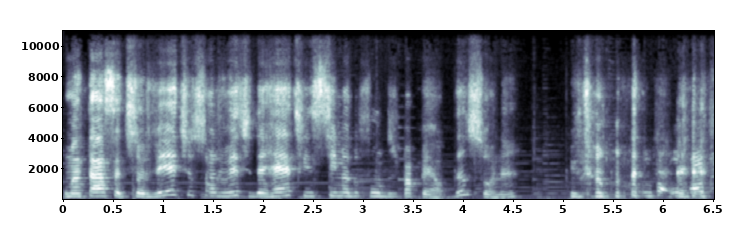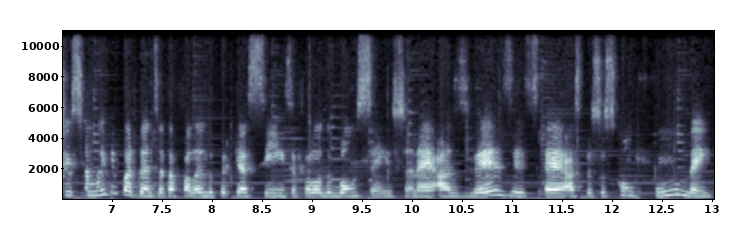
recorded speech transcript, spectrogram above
uma taça de sorvete, o sorvete derrete em cima do fundo de papel. Dançou, né? Então, então e Beth, isso é muito importante você estar tá falando, porque assim, você falou do bom senso, né? Às vezes é, as pessoas confundem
